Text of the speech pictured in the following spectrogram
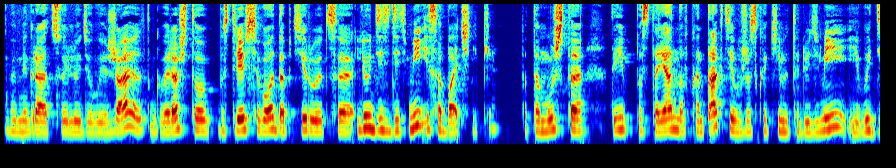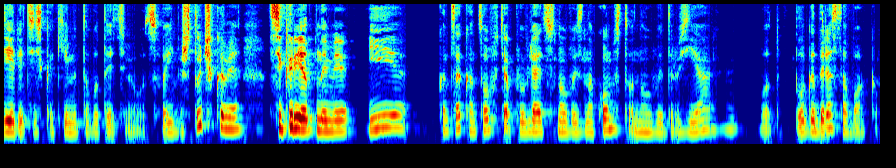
в эмиграцию люди уезжают, говорят, что быстрее всего адаптируются люди с детьми и собачники, потому что ты постоянно в контакте уже с какими-то людьми, и вы делитесь какими-то вот этими вот своими штучками секретными, и в конце концов у тебя появляются новые знакомства, новые друзья, вот благодаря собакам.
